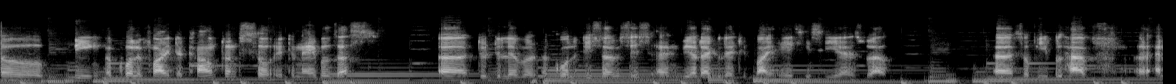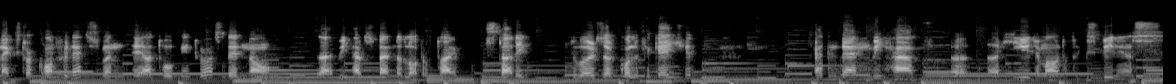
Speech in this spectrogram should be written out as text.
So, being a qualified accountant, so it enables us uh, to deliver quality services, and we are regulated by ACCA as well. Uh, so people have uh, an extra confidence when they are talking to us. They know that we have spent a lot of time studying towards our qualification, and then we have a, a huge amount of experience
